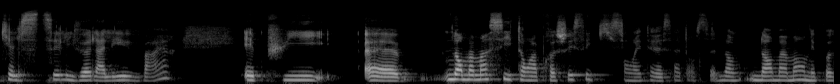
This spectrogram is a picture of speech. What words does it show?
quel style ils veulent aller vers. Et puis, normalement, s'ils t'ont approché, c'est qu'ils sont intéressés à ton style. Donc, normalement, on n'est pas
